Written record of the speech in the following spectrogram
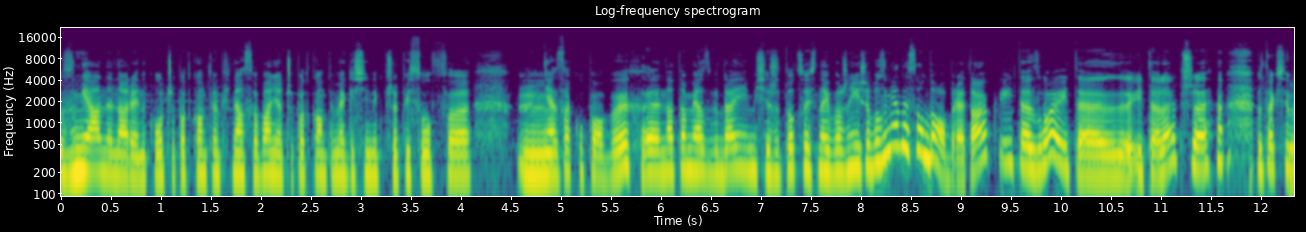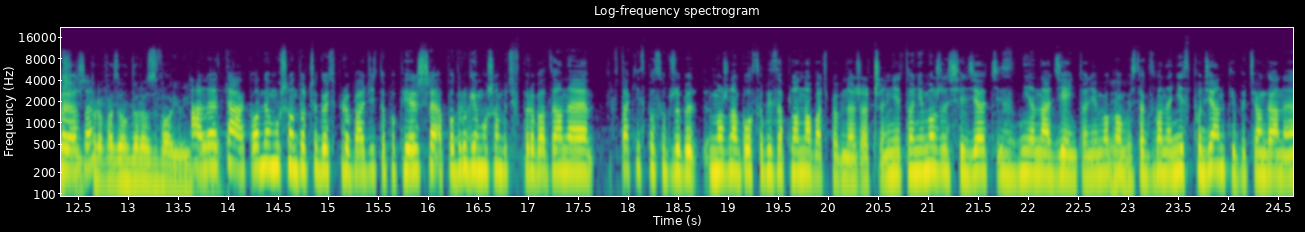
zmiany na rynku, czy pod kątem finansowania, czy pod kątem jakichś innych przepisów e, mm, zakupowych. E, Natomiast wydaje mi się, że to, co jest najważniejsze, bo zmiany są dobre, tak? I te złe, i te, i te lepsze, że tak się Jeżeli wyrażę. prowadzą do rozwoju. I Ale do, tak, one muszą do czegoś prowadzić, to po pierwsze, a po drugie muszą być wprowadzane w taki sposób, żeby można było sobie zaplanować pewne rzeczy. Nie, to nie może się dziać z dnia na dzień, to nie mogą być tak zwane niespodzianki wyciągane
